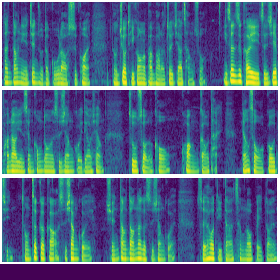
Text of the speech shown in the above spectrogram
但当年建筑的古老石块仍旧提供了攀爬的最佳场所。你甚至可以直接爬到眼神空洞的石像鬼雕像驻守的空旷高台，两手勾紧，从这个高石像鬼悬荡到那个石像鬼，随后抵达城楼北端，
